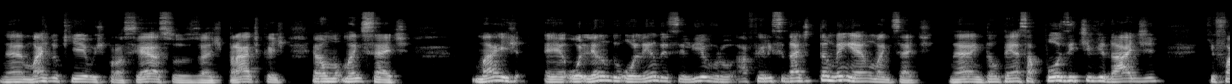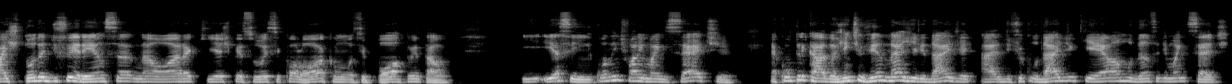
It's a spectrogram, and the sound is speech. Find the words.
né? mais do que os processos, as práticas, é um mindset. Mas, é, olhando, olhando esse livro, a felicidade também é um mindset. Né? Então, tem essa positividade que faz toda a diferença na hora que as pessoas se colocam ou se portam e tal. E, e, assim, quando a gente fala em mindset, é complicado. A gente vê na agilidade a dificuldade que é uma mudança de mindset.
